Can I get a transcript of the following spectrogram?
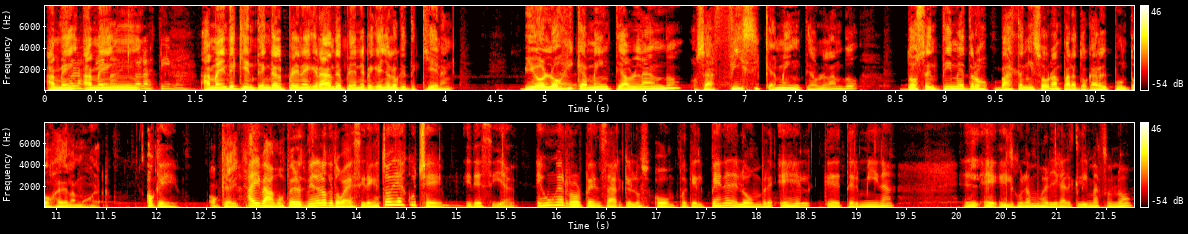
amén, amén, amén de quien tenga el pene grande, pene pequeño, lo que te quieran. Biológicamente hablando, o sea, físicamente hablando, dos centímetros bastan y sobran para tocar el punto G de la mujer. Ok, ¿Ok? ahí vamos, pero mira lo que te voy a decir. En estos días escuché y decían, es un error pensar que los hombres, porque el pene del hombre es el que determina el, el- el que una mujer llega al clímax o no.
